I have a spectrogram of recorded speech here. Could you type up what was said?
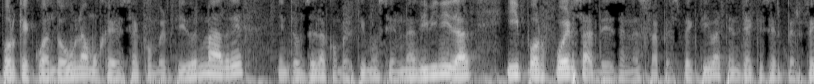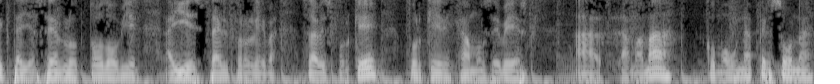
porque cuando una mujer se ha convertido en madre, entonces la convertimos en una divinidad y por fuerza, desde nuestra perspectiva, tendría que ser perfecta y hacerlo todo bien. Ahí está el problema. ¿Sabes por qué? Porque dejamos de ver a la mamá como una persona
